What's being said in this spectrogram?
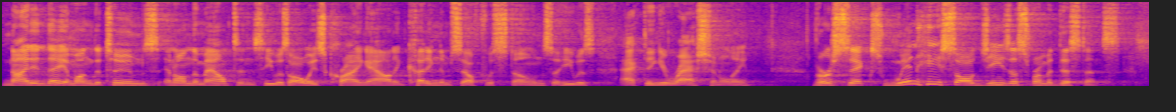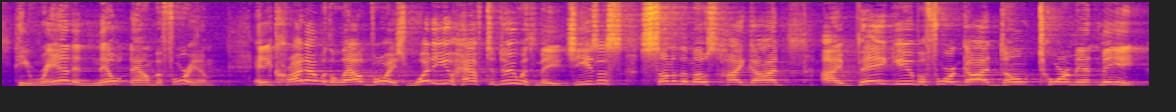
Night and day among the tombs and on the mountains, he was always crying out and cutting himself with stones, so he was acting irrationally. Verse 6 When he saw Jesus from a distance, he ran and knelt down before him. And he cried out with a loud voice, What do you have to do with me, Jesus, Son of the Most High God? I beg you before God, don't torment me.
